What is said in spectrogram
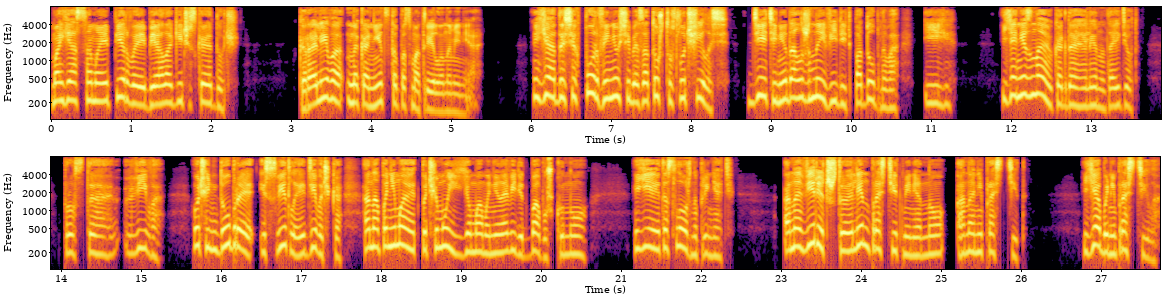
Моя самая первая биологическая дочь. Королева наконец-то посмотрела на меня. Я до сих пор виню себя за то, что случилось. Дети не должны видеть подобного. И... Я не знаю, когда Елена отойдет. Просто Вива очень добрая и светлая девочка. Она понимает, почему ее мама ненавидит бабушку, но... Ей это сложно принять. Она верит, что Элен простит меня, но она не простит. Я бы не простила.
